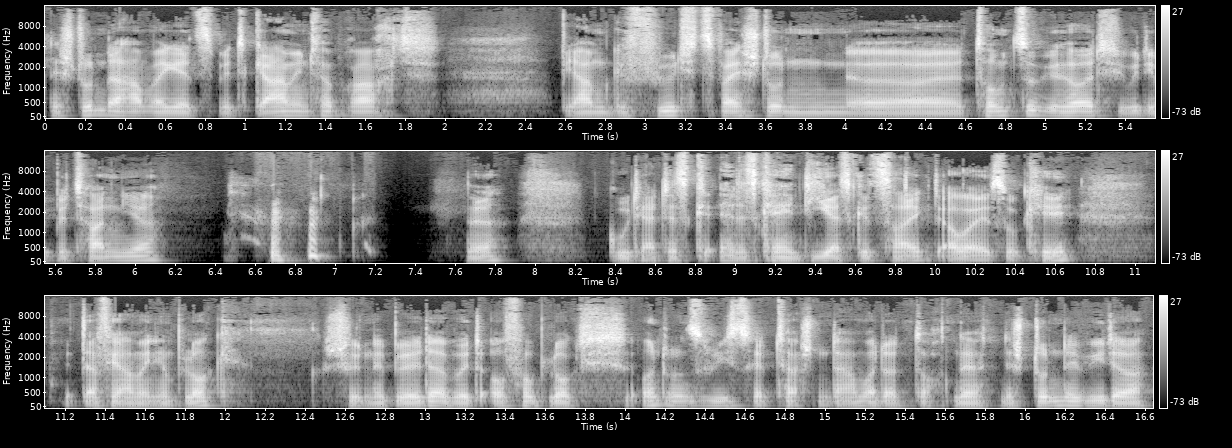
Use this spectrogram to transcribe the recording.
eine Stunde haben wir jetzt mit Garmin verbracht. Wir haben gefühlt zwei Stunden äh, Tom zugehört über die Bretagne. ne? Gut, er hat, das, er hat das keine Dias gezeigt, aber ist okay. Dafür haben wir den Blog. Schöne Bilder, wird auch verblockt und unsere Restrap-Taschen. Da haben wir dann doch eine, eine Stunde wieder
